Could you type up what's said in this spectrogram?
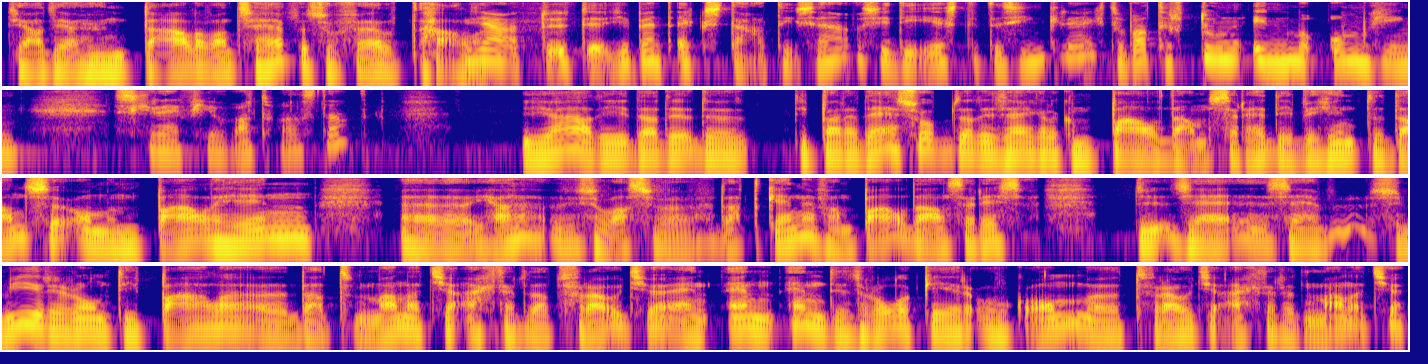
ja, hun talen, want ze hebben zoveel talen. Ja, je bent extatisch hè? als je die eerste te zien krijgt. Wat er toen in me omging, schrijf je, wat was dat? Ja, die, dat, de, die paradijsop, dat is eigenlijk een paaldanser. Hè. Die begint te dansen om een paal heen, uh, ja, zoals we dat kennen van paaldanseressen. Zij, zij zwieren rond die palen, eh, dat mannetje achter dat vrouwtje. En, en, en dit rollenkeer ook om, het vrouwtje achter het mannetje.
